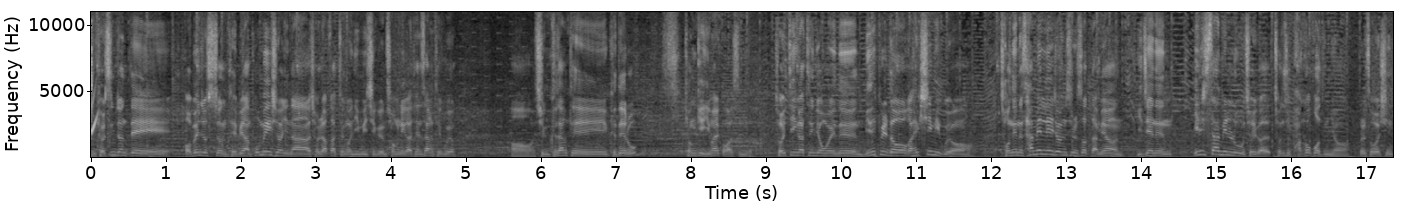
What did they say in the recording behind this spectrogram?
지금 결승전 때 어벤져스전 데뷔한 포메이션이나 전략 같은 건 이미 지금 정리가 된 상태고요. 어, 지금 그 상태 그대로 경기에 임할 것 같습니다. 저희 팀 같은 경우에는 미드필더가 핵심이고요. 전에는 3-1-1 전술을 썼다면 이제는 1-3-1로 저희가 전술을 바꿨거든요. 그래서 훨씬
